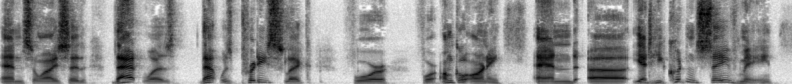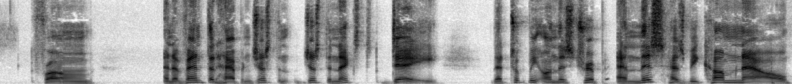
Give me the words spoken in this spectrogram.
And so I said that was that was pretty slick for for Uncle Arnie, and uh, yet he couldn't save me from an event that happened just the, just the next day that took me on this trip, and this has become now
